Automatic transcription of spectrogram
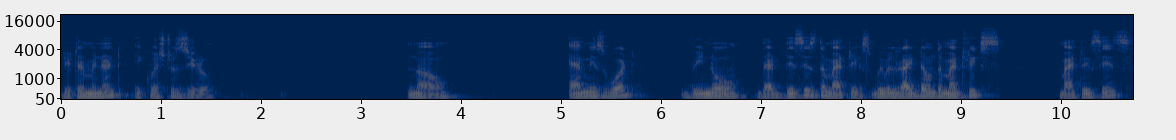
determinant equals to 0 now m is what? We know that this is the matrix. We will write down the matrix. Matrix is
